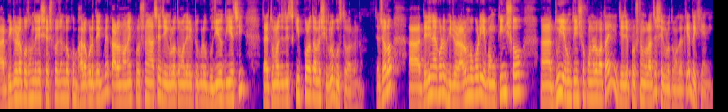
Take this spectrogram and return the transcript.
আর ভিডিওটা প্রথম থেকে শেষ পর্যন্ত খুব ভালো করে দেখবে, কারণ অনেক প্রশ্ন আছে যেগুলো তোমাদের একটু করে বুঝিয়েও দিয়েছি, তাই তোমরা যদি স্কিপ করো তাহলে সেগুলো বুঝতে পারবে না। তো চলো দেরি না করে ভিডিওর আরম্ভ করি এবং তিনশো দুই এবং তিনশো পনেরো পাতায় যে যে প্রশ্নগুলো আছে সেগুলো তোমাদেরকে দেখিয়ে নিই।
